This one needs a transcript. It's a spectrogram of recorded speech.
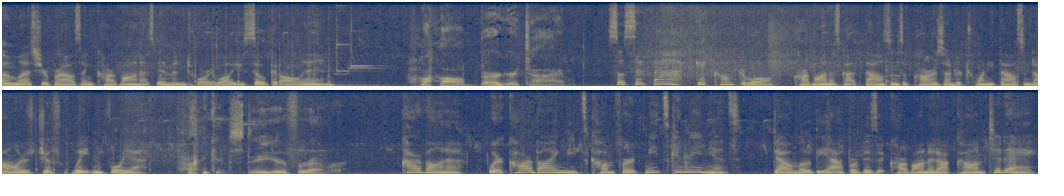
Unless you're browsing Carvana's inventory while you soak it all in. Oh, burger time. So sit back, get comfortable. Carvana's got thousands of cars under $20,000 just waiting for you. I could stay here forever. Carvana, where car buying meets comfort, meets convenience. Download the app or visit Carvana.com today.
